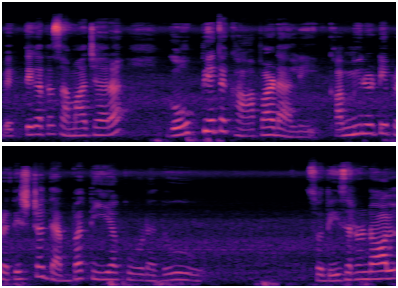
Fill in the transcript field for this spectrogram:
వ్యక్తిగత సమాచార గోప్యత కాపాడాలి. కమ్యూనిటీ ప్రతిష్ట దెబ్బ తీయకూడదు so these are and all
